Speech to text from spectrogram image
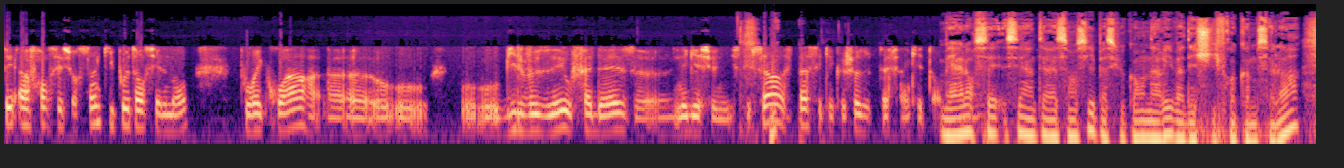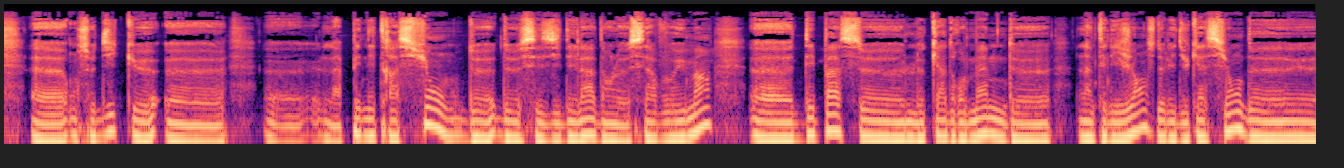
c'est un Français sur cinq qui potentiellement pourrait croire euh, au, aux bilvesées, aux fadaises euh, négationnistes. Et ça, ça c'est quelque chose de tout à fait inquiétant. Mais alors c'est intéressant aussi parce que quand on arrive à des chiffres comme cela, euh, on se dit que euh, euh, la pénétration de, de ces idées-là dans le cerveau humain dépasse le cadre même de l'intelligence, de l'éducation. De,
